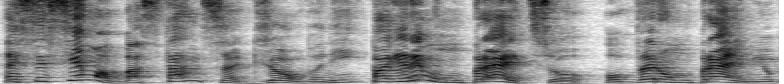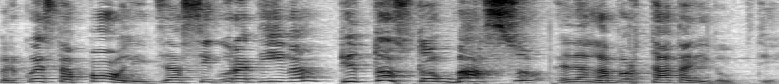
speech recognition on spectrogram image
E se siamo abbastanza giovani, pagheremo un prezzo, ovvero un premio per questa polizza assicurativa piuttosto basso ed alla portata di tutti.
